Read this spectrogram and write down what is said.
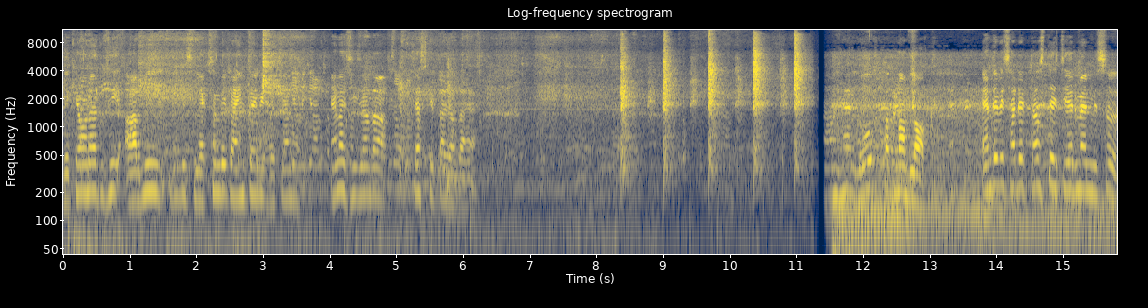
ਦੇਖਿਆ ਹੋਣਾ ਤੁਸੀਂ ਆਰਮੀ ਦੀ ਸਿਲੈਕਸ਼ਨ ਦੇ ਟਾਈਮ ਤੇ ਵੀ ਬੱਚਿਆਂ ਨੂੰ ਇਹਨਾਂ ਚੀਜ਼ਾਂ ਦਾ ਟੈਸਟ ਕੀਤਾ ਜਾਂਦਾ ਹੈ। ਨਾਮ ਹੈ ਲੋਕ ਪਦਮਾ ਬਲਾਕ। ਇਹਦੇ ਵਿੱਚ ਸਾਡੇ ਟਰਸਟ ਦੇ ਚੇਅਰਮੈਨ ਮਿਸਟਰ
